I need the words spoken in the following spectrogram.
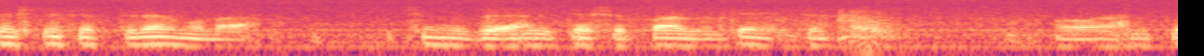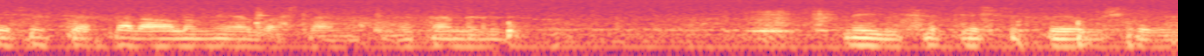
teşrif ettiler ola içimizde ehli keşif var mı deyince o ehli keşif sesler ağlamaya başlamış Efendimiz meclise teşrif buyurmuş gibi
